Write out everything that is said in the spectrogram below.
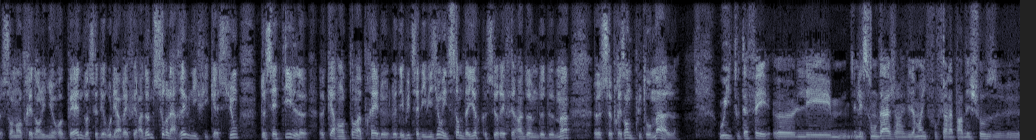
son entrée dans l'Union européenne, doit se dérouler un référendum sur la réunification de cette île 40 ans après le, début de sa division. Il d'ailleurs que ce référendum de demain euh, se présente plutôt mal. Oui, tout à fait. Euh, les, les, sondages, alors évidemment, il faut faire la part des choses, euh,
